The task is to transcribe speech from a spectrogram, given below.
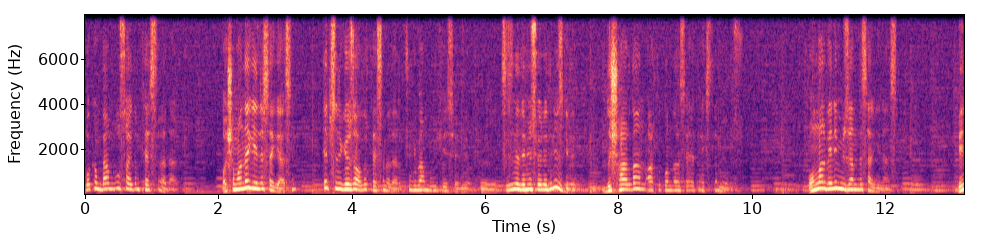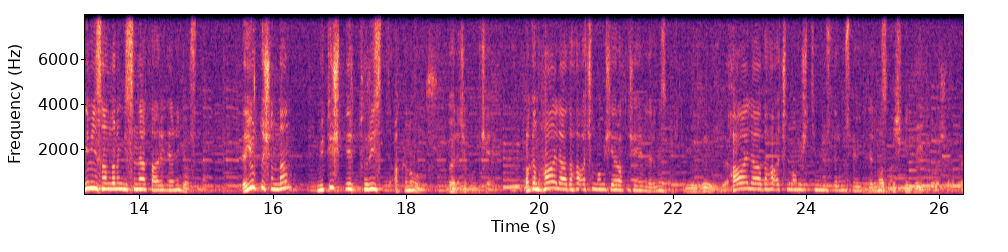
Bakın ben bulsaydım teslim ederdim. Başıma ne gelirse gelsin hepsini göze alır teslim ederdim. Çünkü ben bu ülkeyi seviyorum. Sizin de demin söylediğiniz gibi dışarıdan artık onları seyretmek istemiyoruz. Onlar benim müzemde sergilensin. Benim insanlarım gitsinler tarihlerini görsünler. Ve yurt dışından müthiş bir turist akını olur böylece bu ülkeye. Bakın hala daha açılmamış yeraltı şehirlerimiz var. Yüzde yüz ya. Hala daha açılmamış timülüslerimiz, höyüklerimiz var. 60 bin büyük var şu anda.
